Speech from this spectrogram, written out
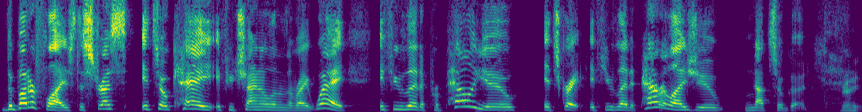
the butterflies, the stress, it's okay if you channel it in the right way. If you let it propel you, it's great. If you let it paralyze you, not so good. Right.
